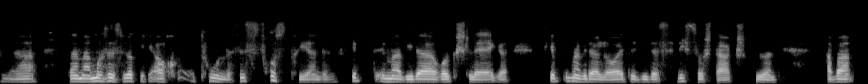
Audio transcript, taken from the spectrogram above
ja, sondern man muss es wirklich auch tun. Das ist frustrierend. Es gibt immer wieder Rückschläge. Es gibt immer wieder Leute, die das nicht so stark spüren. Aber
